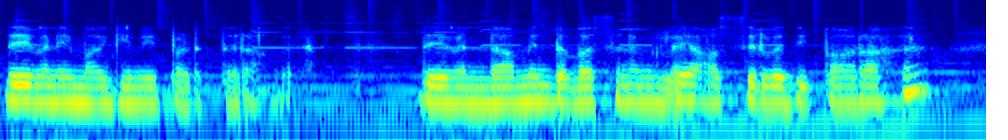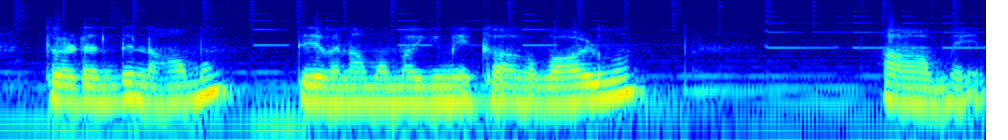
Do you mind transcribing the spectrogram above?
தேவனை மகிமைப்படுத்துகிறாங்க தேவன் தாம் இந்த வசனங்களை ஆசிர்வதிப்பாராக. தொடர்ந்து நாமும் தேவநாம மகிமைக்காக வாழ்வோம். ஆமேன்.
